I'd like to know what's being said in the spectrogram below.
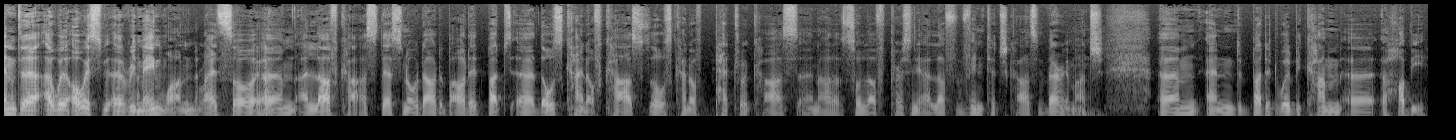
and uh, I will always uh, remain one, right? So Yeah. um, I love cars. There's no doubt about it. But uh, those kind of cars, those kind of petrol cars, and I also love personally, I love vintage cars very much. Um, and but it will become a, a hobby.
